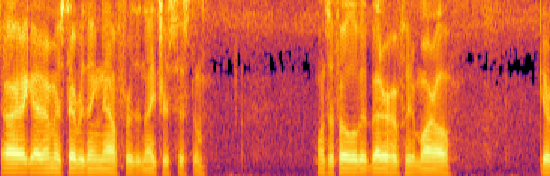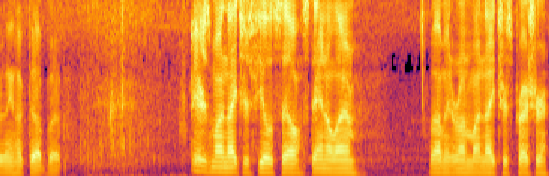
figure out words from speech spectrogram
Alright, I got almost everything now for the nitrous system. Once I feel a little bit better, hopefully tomorrow I'll get everything hooked up. But here's my nitrous fuel cell, standalone. Allow me to run my nitrous pressure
